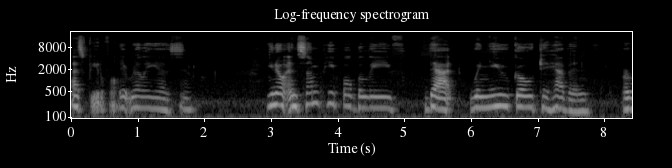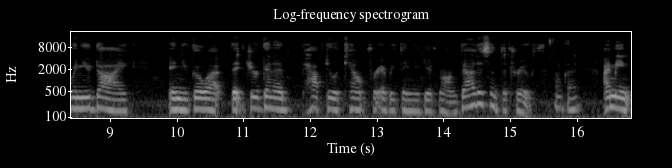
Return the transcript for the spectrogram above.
That's beautiful. it really is. Yeah. You know, and some people believe that when you go to heaven or when you die and you go up, that you're going to have to account for everything you did wrong. That isn't the truth. Okay. I mean,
